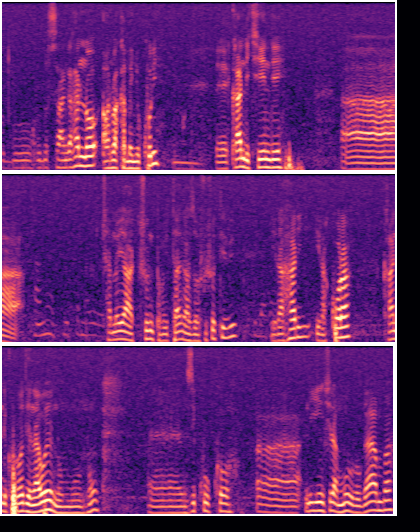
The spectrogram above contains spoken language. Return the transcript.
kudu- kudusanga hano abantu bakamenya ukuri. Eh, kandi ikindi ah, channel yacu ni Papa Bitangaza Official TV irahari irakora kandi Claude nawe ni umuntu eh, nzi kuko ah, niyinjira muri uru rugamba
